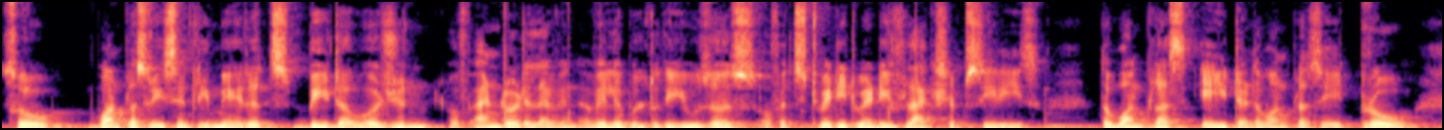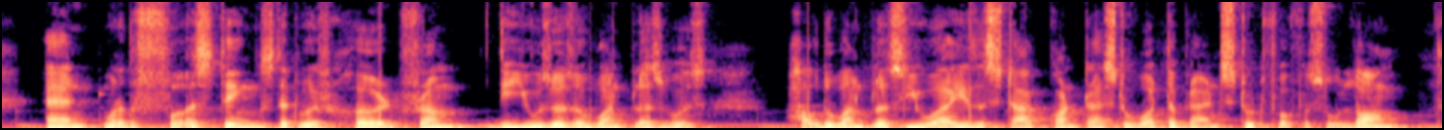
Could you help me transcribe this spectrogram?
So, OnePlus recently made its beta version of Android 11 available to the users of its 2020 flagship series, the OnePlus 8 and the OnePlus 8 Pro. And one of the first things that were heard from the users of OnePlus was how the OnePlus UI is a stark contrast to what the brand stood for for so long.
